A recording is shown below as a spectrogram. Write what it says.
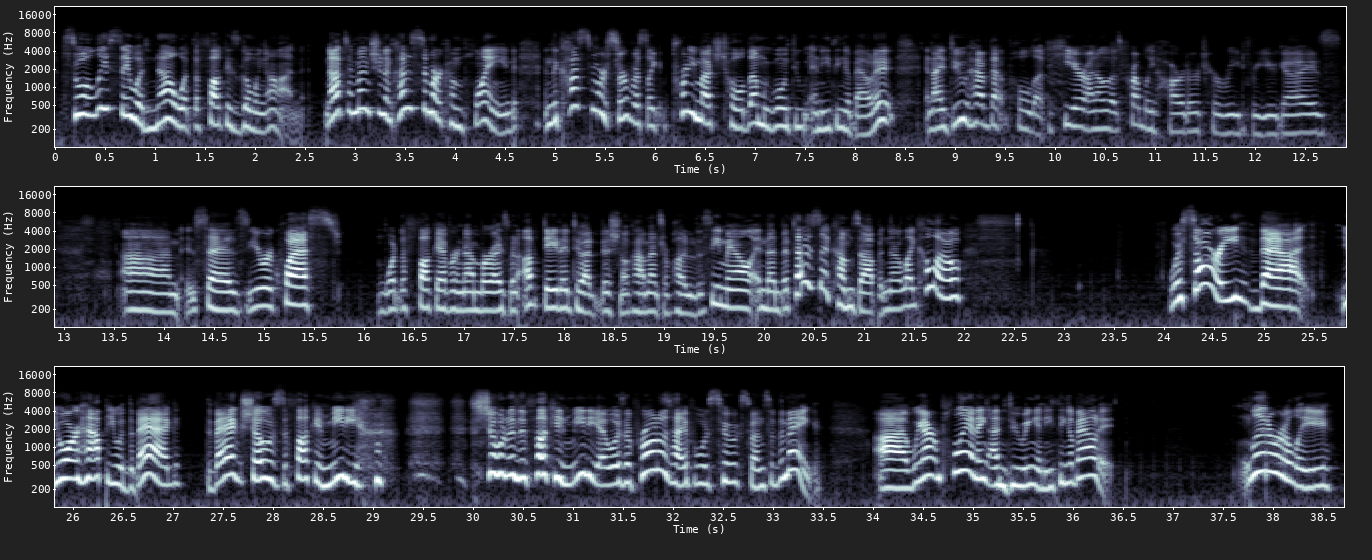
so at least they would know what the fuck is going on? Not to mention, a customer complained, and the customer service, like, pretty much told them we won't do anything about it. And I do have that pulled up here. I know that's probably harder to read for you guys. Um, it says, Your request what the fuck ever number has been updated to add additional comments reply to this email and then bethesda comes up and they're like hello. We're sorry that you aren't happy with the bag. The bag shows the fucking media showed in the fucking media was a prototype was too expensive to make. Uh, we aren't planning on doing anything about it. Literally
